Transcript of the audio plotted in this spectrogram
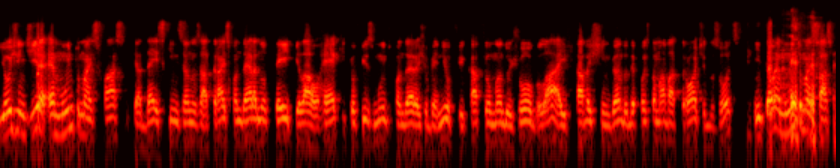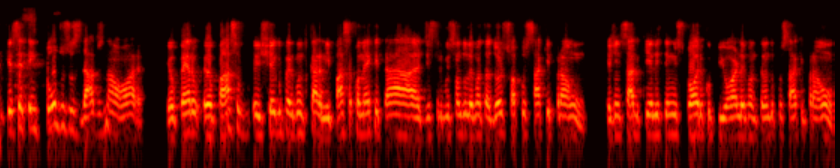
E hoje em dia é muito mais fácil que há 10, 15 anos atrás, quando era no tape lá, o rec, que eu fiz muito quando era juvenil, ficar filmando o jogo lá e ficava xingando, depois tomava trote dos outros. Então é muito mais fácil, porque você tem todos os dados na hora. Eu, pego, eu passo, eu chego e pergunto, cara, me passa como é que está a distribuição do levantador só para o saque para um. Que a gente sabe que ele tem um histórico pior levantando para o saque para um.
